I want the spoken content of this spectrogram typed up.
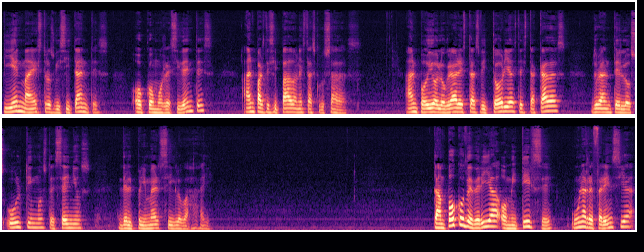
bien maestros visitantes o como residentes, han participado en estas cruzadas. Han podido lograr estas victorias destacadas durante los últimos decenios del primer siglo Bahá'í. Tampoco debería omitirse una referencia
